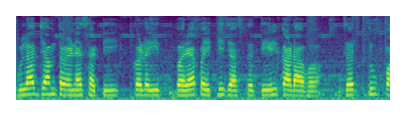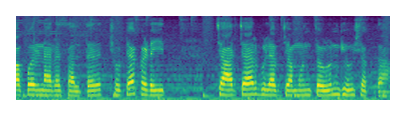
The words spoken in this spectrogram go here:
गुलाबजाम तळण्यासाठी कढईत बऱ्यापैकी जास्त तेल काढावं. जर तूप वापरणार असाल तर छोट्या कढईत चार चार गुलाबजामून तळून घेऊ शकता.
